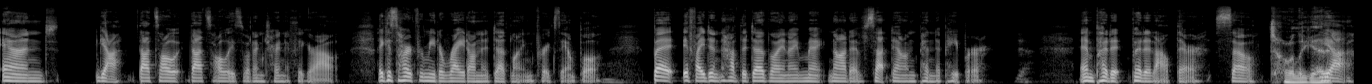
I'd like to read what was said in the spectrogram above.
and yeah that's all that's always what i'm trying to figure out. Like it's hard for me to write on a deadline for example. Mm. But if i didn't have the deadline i might not have sat down pen to paper and put it put it out there. So totally get it. yeah.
